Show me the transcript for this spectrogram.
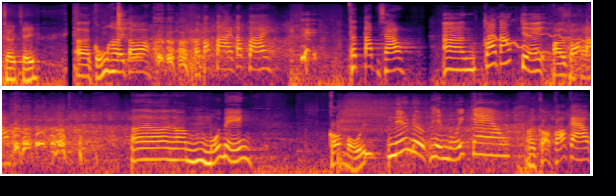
Cho chị? Ờ, cũng hơi to. Ờ, tóc tai tóc tai. Thích tóc sao? Ờ, có tóc chị. Ờ có tóc. Ờ, mũi miệng. Có mũi. Nếu được thì mũi cao. Rồi có có cao.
